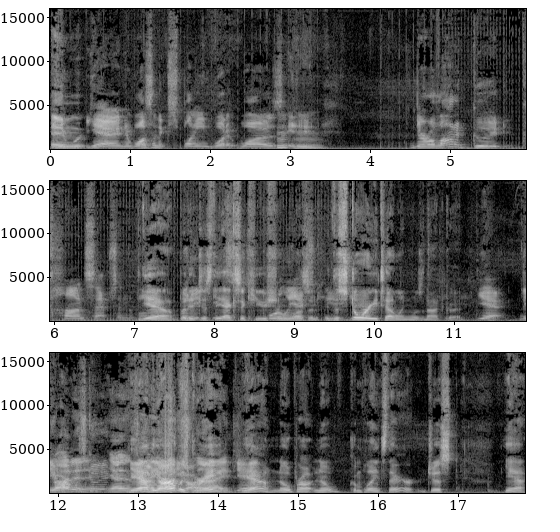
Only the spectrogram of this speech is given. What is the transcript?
it and were- yeah, and it wasn't explained what it was. It, it, there are a lot of good concepts in the book. yeah but, it, just the execution wasn't executed, the storytelling was not good Yeah, yeah. the, The art art was good. yeah, yeah the Yeah, art was great right, yeah. yeah. no pro no complaints there just yeah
